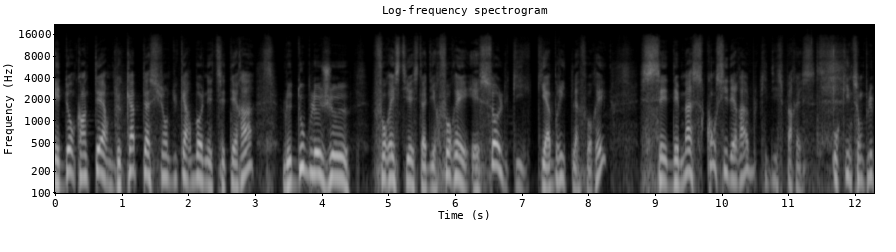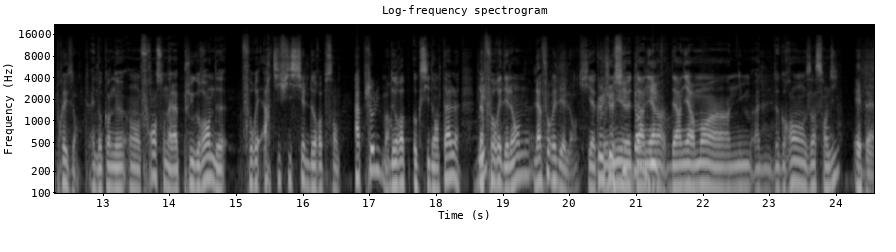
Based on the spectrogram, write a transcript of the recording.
Et donc, en termes de captation du carbone, etc., le double jeu forestier, c'est-à-dire forêt et sol qui, abrite la forêt, c'est des masses considérables qui disparaissent ou qui ne sont plus présentes. Et donc en, en France, on a la plus grande forêt artificielle d'Europe centrale, Absolument. d'Europe occidentale, la forêt des Landes. La forêt des Landes, qui a que connu je cite dernière- dernièrement un, im- un- de grands incendies. Eh ben,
